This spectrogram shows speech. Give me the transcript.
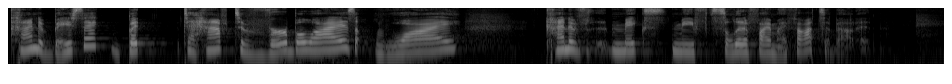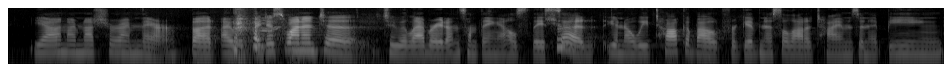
kind of basic, but to have to verbalize why kind of makes me solidify my thoughts about it. Yeah, and I'm not sure I'm there, but I just wanted to to elaborate on something else they sure. said. You know, we talk about forgiveness a lot of times, and it being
